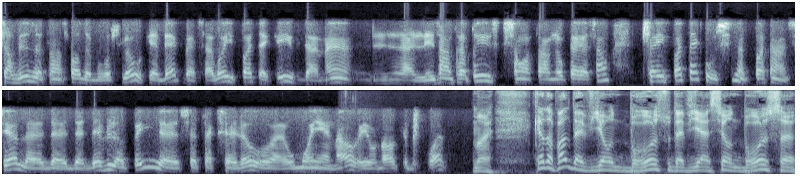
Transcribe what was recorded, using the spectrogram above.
service de transport de brousse-là au Québec, ben, ça va hypothéquer évidemment les entreprises qui sont en opération. ça hypothèque aussi notre potentiel de, développer euh, cet accès-là au Moyen-Nord et au Nord québécois. Ouais. Quand on parle d'avion de brousse ou d'aviation de brousse, euh,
